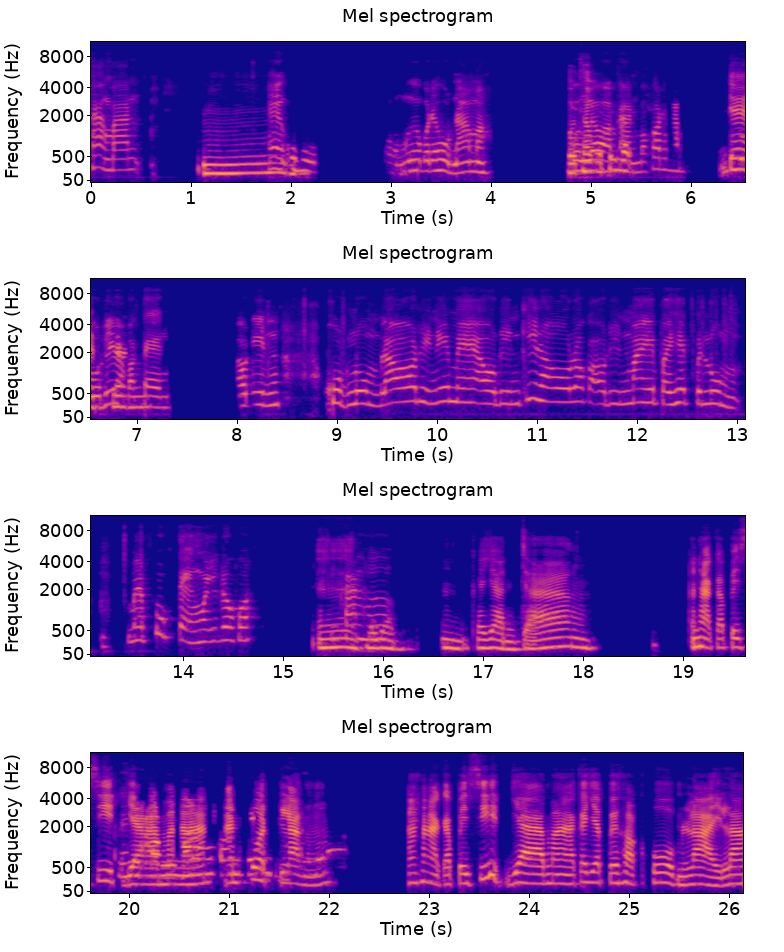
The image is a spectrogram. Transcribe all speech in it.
ข้างบ้านอืมแห้งกูหูของมือบริหูดน้ำอะโอ้เบิ่งถ้าแล้วบ่อาเป็นการบ่ค่อยทำเด็ดูดที่ไหนบักแตงเอาดินขุดหลุมแล้วทีนี้แม่เอาดินขี้เทาแล้วก็เอาดินไม้ไปเฮ็ดเป็นหลุม แม่ปลูกแต่งไว้อีกแล้วก็เออขั้นขหื้อยันอืมขยันจัง อันหากก็ไปซีดไปเฮ็ดยาเอามาเอาอันปวดหลังอาหากก็ไปซีดยามาก็อย่าไปหักโหมหลายล่ะ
